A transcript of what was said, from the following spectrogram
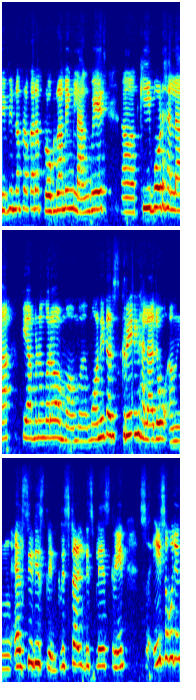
विभिन्न प्रकार प्रोग्रामिंग लैंग्वेज कीबोर्ड हला कि आप मनिटर स्क्रीन है जो LCD screen crystal display screen ए सब जिन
